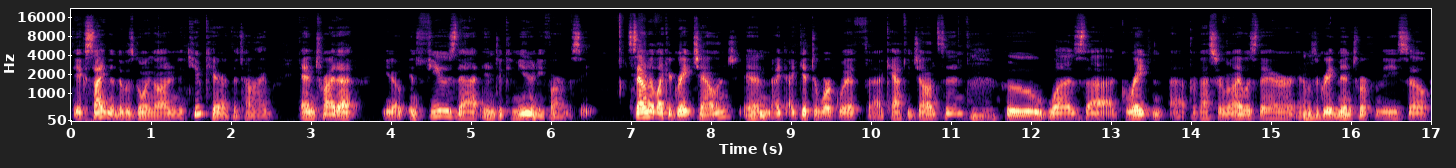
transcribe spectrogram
the excitement that was going on in acute care at the time, and try to, you know, infuse that into community pharmacy. Sounded like a great challenge, and I, I get to work with uh, Kathy Johnson, mm-hmm. who was uh, a great uh, professor when I was there, and mm-hmm. was a mm-hmm. great mentor for me. So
